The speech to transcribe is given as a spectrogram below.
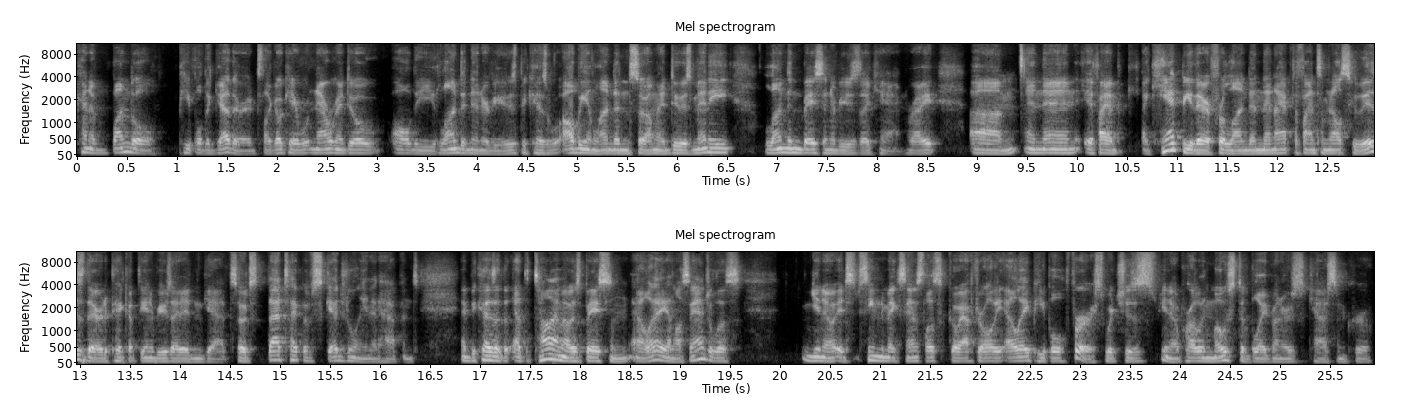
kind of bundle people together. It's like okay, now we're going to do all the London interviews because I'll be in London, so I'm going to do as many London-based interviews as I can, right? Um, and then if I I can't be there for London, then I have to find someone else who is there to pick up the interviews I didn't get. So it's that type of scheduling that happens. And because the, at the time I was based in L.A. and Los Angeles you know, it seemed to make sense. Let's go after all the LA people first, which is, you know, probably most of Blade Runner's cast and crew.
